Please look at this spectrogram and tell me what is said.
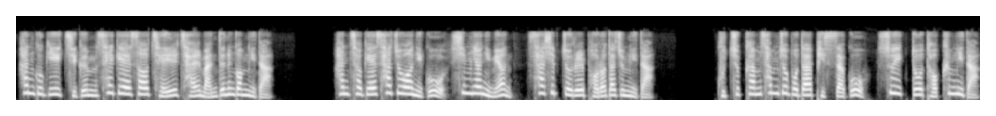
한국이 지금 세계에서 제일 잘 만드는 겁니다. 한 척에 4조 원이고 10년이면 40조를 벌어다 줍니다. 구축함 3조보다 비싸고 수익도 더 큽니다.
